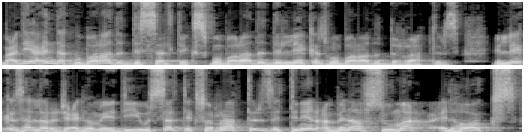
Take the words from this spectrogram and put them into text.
بعديها عندك مباراة ضد السلتكس مباراة ضد الليكرز مباراة ضد الرابترز. الليكرز هلا رجع لهم اي دي والسلتكس والرابترز الاثنين عم بينافسوا مع الهوكس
